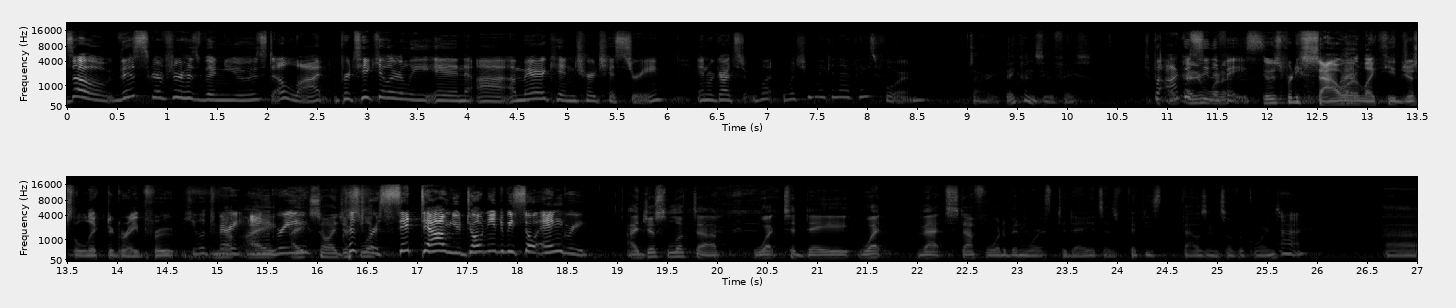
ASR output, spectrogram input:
so this scripture has been used a lot, particularly in uh, American church history, in regards to what what you making that face for? Sorry, they couldn't see the face. But I, I- I could didn't see the wanna- face. It was pretty sour, I- like he just licked a grapefruit. He looked No, very I- angry. I- so I just Christopher, looked- sit down. You don't need to be so angry. I just looked up what today, what that stuff would have been worth today. It says fifty thousand silver coins. Uh-huh. Uh,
